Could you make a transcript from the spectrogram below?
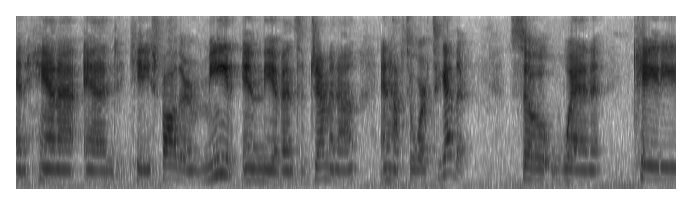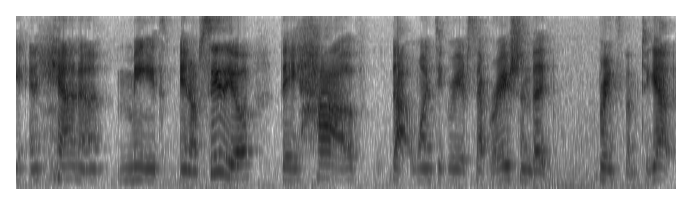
and Hannah and Kady's father meet in the events of Gemina and have to work together. So when Kady and Hannah meet in Obsidio, they have that one degree of separation that brings them together.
